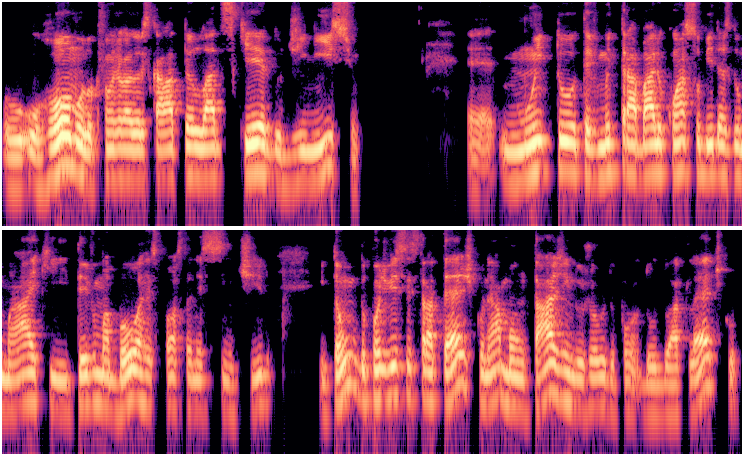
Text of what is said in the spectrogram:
O, o Rômulo, que foi um jogador escalado pelo lado esquerdo de início, é, muito teve muito trabalho com as subidas do Mike e teve uma boa resposta nesse sentido. Então, do ponto de vista estratégico, né, a montagem do jogo do, do, do Atlético,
